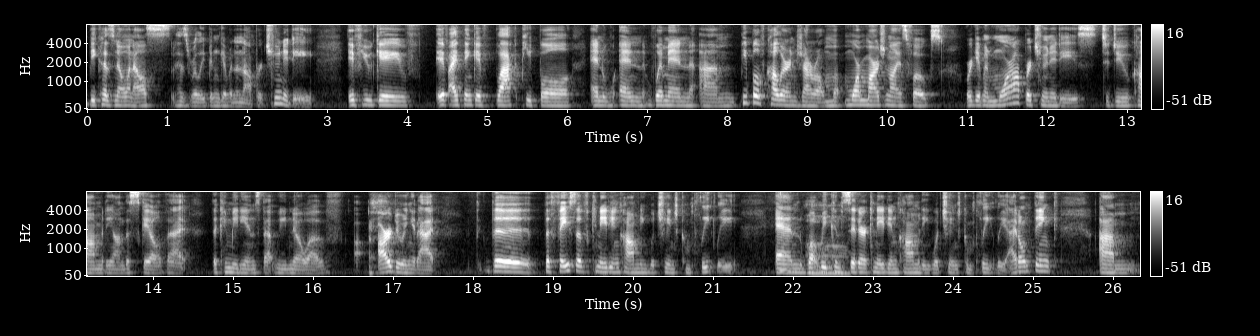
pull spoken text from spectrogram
because no one else has really been given an opportunity. If you gave, if I think if Black people and and women, um, people of color in general, m- more marginalized folks were given more opportunities to do comedy on the scale that the comedians that we know of are doing it at the the face of Canadian comedy would change completely, and what we consider Canadian comedy would change completely. I don't think um,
